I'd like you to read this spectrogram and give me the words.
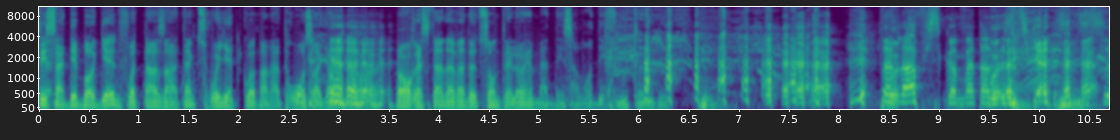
Ouais. ça déboguait une fois de temps en temps, que tu voyais de quoi pendant trois secondes. Là, on restait en avant de tout ça, on était là, hey, mané, ça va déflouter. T'as de l'air psychopathe en ça.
